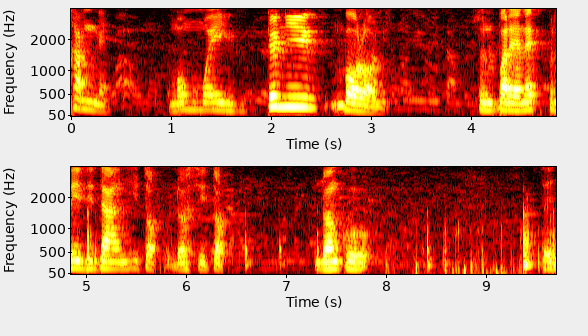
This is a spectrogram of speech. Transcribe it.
xam ne moom mooy tenir mbooloo mi suñ paree nag président ñu ci topp doo si topp donc sëñ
